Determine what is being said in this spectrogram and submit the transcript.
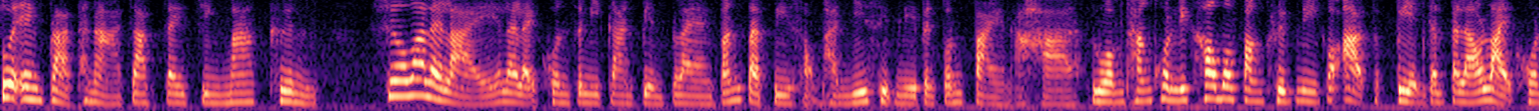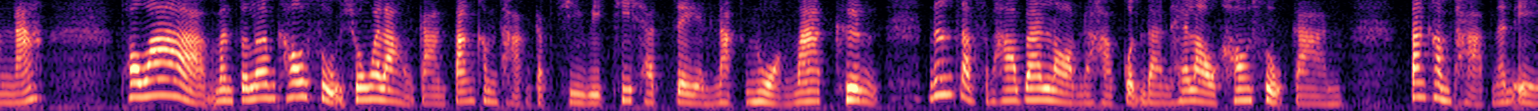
ตัวเองปรารถนาจากใจจริงมากขึ้น เชื่อว่าหลาย ๆ หลาย ๆ คนจะมีการเปลี่ยนแปลงตั้งแต่ปี 2020 นี้เป็นต้นไปนะคะ รวมทั้งคนที่เข้ามาฟังคลิปนี้ก็อาจจะเปลี่ยนกันไปแล้วหลายคนนะ เพราะว่ามันจะเริ่มเข้าสู่ช่วงเวลาของการตั้งคำถามกับชีวิตที่ชัดเจนหนักหน่วงมากขึ้น เนื่องจากสภาพแวดล้อมนะคะ กดดันให้เราเข้าสู่การตั้งคำถามนั่นเอง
